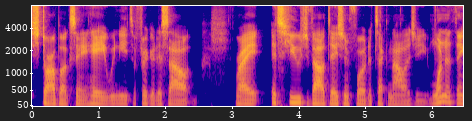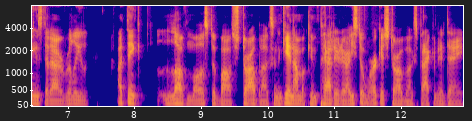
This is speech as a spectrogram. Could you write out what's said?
Starbucks saying, hey, we need to figure this out, right? It's huge validation for the technology. One of the things that I really, I think, love most about Starbucks, and again, I'm a competitor. I used to work at Starbucks back in the day,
